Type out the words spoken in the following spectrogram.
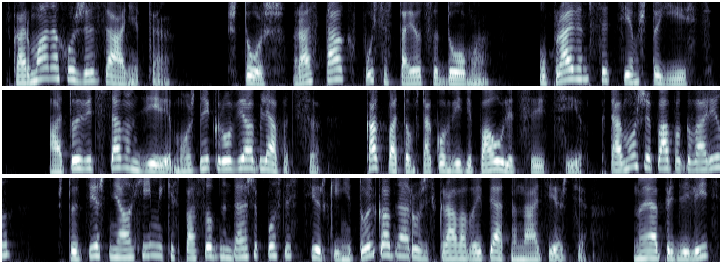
В карманах уже занято. Что ж, раз так, пусть остается дома. Управимся тем, что есть. А то ведь в самом деле можно и кровью обляпаться – как потом в таком виде по улице идти? К тому же папа говорил, что здешние алхимики способны даже после стирки не только обнаружить кровавые пятна на одежде, но и определить,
